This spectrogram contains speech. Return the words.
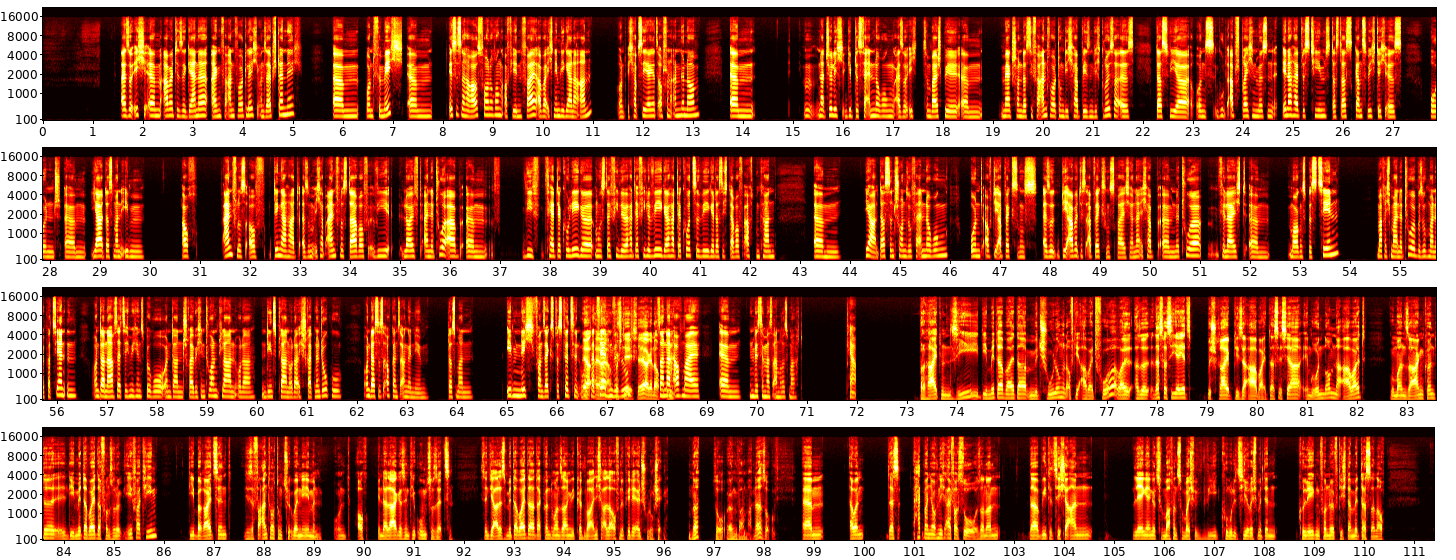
Also ich ähm, arbeite sehr gerne eigenverantwortlich und selbstständig. Ähm, und für mich ähm, ist es eine Herausforderung, auf jeden Fall, aber ich nehme die gerne an. Und ich habe sie ja jetzt auch schon angenommen. Ähm, natürlich gibt es Veränderungen. Also ich zum Beispiel ähm, merke schon, dass die Verantwortung, die ich habe, wesentlich größer ist, dass wir uns gut absprechen müssen innerhalb des Teams, dass das ganz wichtig ist. Und ähm, ja, dass man eben auch Einfluss auf Dinge hat. Also ich habe Einfluss darauf, wie läuft eine Tour ab, ähm, wie fährt der Kollege, muss der viele, hat er viele Wege, hat er kurze Wege, dass ich darauf achten kann. Ähm, ja, das sind schon so Veränderungen und auch die Abwechslungs-, also die Arbeit ist abwechslungsreicher. Ne? Ich habe ähm, eine Tour, vielleicht ähm, morgens bis 10 mache ich meine Tour, besuche meine Patienten und danach setze ich mich ins Büro und dann schreibe ich einen Tourenplan oder einen Dienstplan oder ich schreibe eine Doku. Und das ist auch ganz angenehm, dass man eben nicht von 6 bis 14 Uhr Patienten besucht, ich. Ja, ja, genau. sondern Mhm. auch mal ähm, ein bisschen was anderes macht. Ja. Bereiten Sie die Mitarbeiter mit Schulungen auf die Arbeit vor? Weil, also das, was Sie ja jetzt beschreibt, diese Arbeit, das ist ja im Grunde genommen eine Arbeit, wo man sagen könnte, die Mitarbeiter von so einem EFA-Team, die bereit sind, diese Verantwortung zu übernehmen und auch in der Lage sind, die umzusetzen, sind ja alles Mitarbeiter, da könnte man sagen, die könnten wir eigentlich alle auf eine PDL-Schulung schicken. Ne? So, irgendwann mal. Ne? So. Ähm, aber das hat man ja auch nicht einfach so, sondern da bietet sich ja an, Lehrgänge zu machen, zum Beispiel, wie kommuniziere ich mit den Kollegen vernünftig, damit das dann auch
